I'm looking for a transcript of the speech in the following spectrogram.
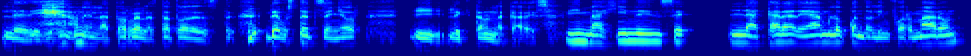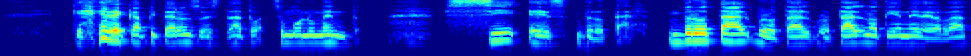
le dieron en la torre a la estatua de usted, señor, y le quitaron la cabeza. Imagínense la cara de AMLO cuando le informaron que decapitaron su estatua, su monumento. Sí es brutal. Brutal, brutal, brutal. No tiene de verdad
